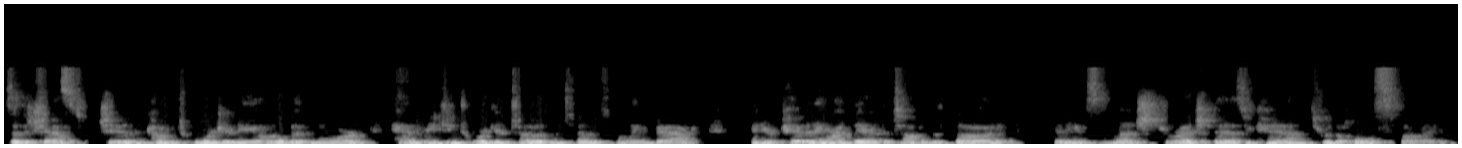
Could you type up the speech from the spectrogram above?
So the chest, chin come toward your knee a little bit more, head reaching toward your toes and toes pulling back. And you're pivoting right there at the top of the thigh, getting as much stretch as you can through the whole spine.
